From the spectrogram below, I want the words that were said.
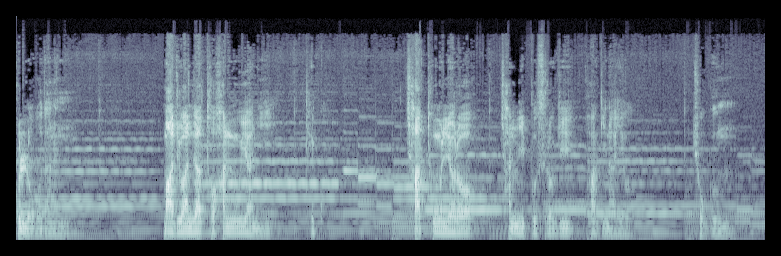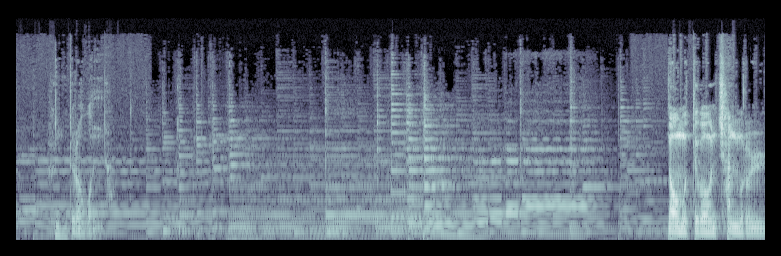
홀로보다는 마주 앉아 더한 우연이 되고 차통을 열어 찻잎 부스러기 확인하여 조금 흔들어 본다. 너무 뜨거운 찬물을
